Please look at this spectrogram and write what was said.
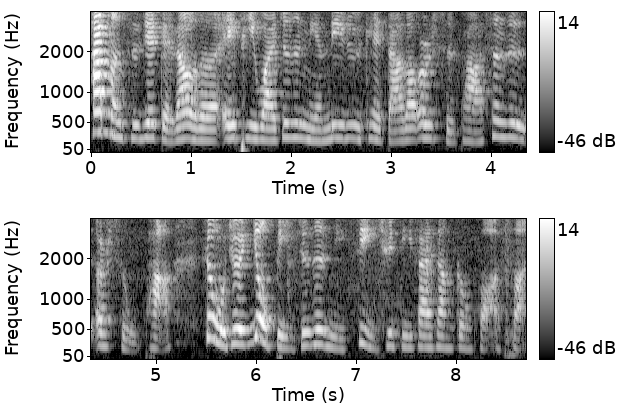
他们直接给到的 APY 就是年利率可以达到二十帕，甚至二十五帕，所以我觉得又比就是你自己去 DeFi 上更划算。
